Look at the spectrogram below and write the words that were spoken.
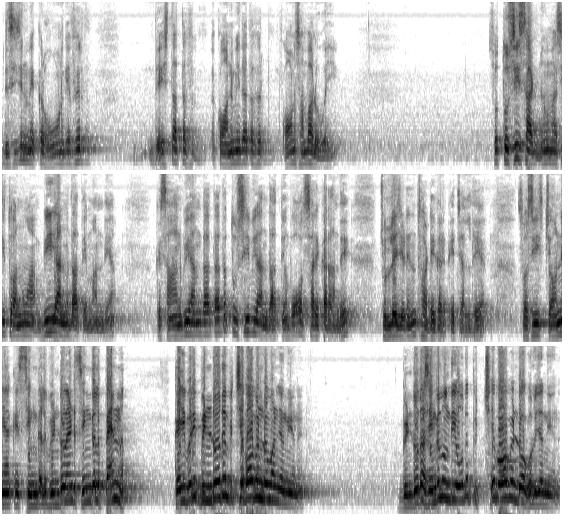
ਡਿਸੀਜਨ ਮੇਕਰ ਹੋਣਗੇ, ਫਿਰ ਦੇਸ਼ ਦਾ ਤਾਂ ਇਕਨੋਮੀ ਦਾ ਤਾਂ ਫਿਰ ਕੌਣ ਸੰਭਾਲੂਗਾ ਜੀ? ਸੋ ਤੁਸੀਂ ਸਾਨੂੰ ਅਸੀਂ ਤੁਹਾਨੂੰ ਆ- ਵੀ ਅੰਨਦਾਤੇ ਮੰਨਦੇ ਆ ਕਿਸਾਨ ਵੀ ਅੰਨਦਾਤਾ, ਤਾਂ ਤੁਸੀਂ ਵੀ ਅੰਨਦਾਤੇ ਹੋ, ਬਹੁਤ ਸਾਰੇ ਘਰਾਂ ਦੇ ਚੁੱਲ੍ਹੇ ਜਿਹੜੇ ਨੇ ਤੁਹਾਡੇ ਕਰਕੇ ਚੱਲਦੇ ਆ। ਸੋ ਅਸੀਂ ਚਾਹੁੰਦੇ ਆ ਕਿ single window and single PAN ਕਈ ਵਾਰੀ ਵਿੰਡੋ ਦੇ ਪਿੱਛੇ ਬਹੁਤ ਵਿੰਡੋ ਬਣ ਜਾਂਦੀਆਂ ਨੇ। ਵਿੰਡੋ ਤਾਂ ਸਿੰਗਲ ਹੁੰਦੀ ਹੈ ਉਹਦੇ ਪਿੱਛੇ ਬਹੁਤ ਵਿੰਡੋ ਖੁੱਲ ਜਾਂਦੀਆਂ ਨੇ।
